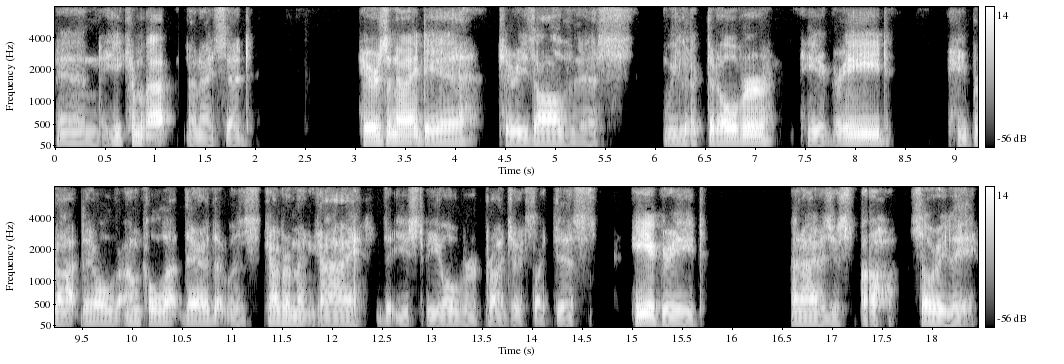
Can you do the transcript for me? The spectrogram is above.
And he come up and I said, here's an idea to resolve this. We looked it over. He agreed. He brought the old uncle up there that was government guy that used to be over projects like this. He agreed. And I was just, oh, so relieved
